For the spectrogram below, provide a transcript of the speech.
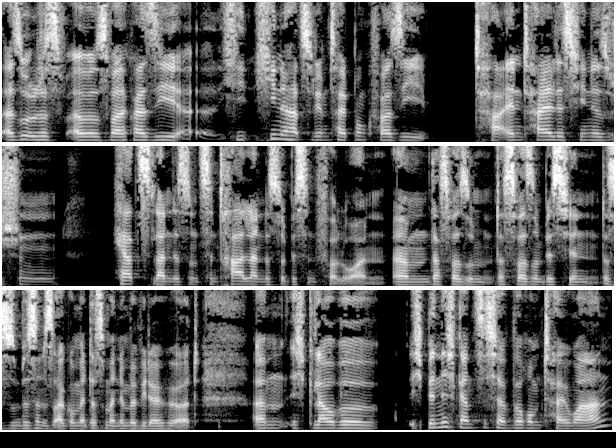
also das, also es war quasi, China hat zu dem Zeitpunkt quasi einen Teil des chinesischen Herzlandes und Zentrallandes so ein bisschen verloren. Ähm, das war so, das war so ein bisschen, das ist so ein bisschen das Argument, das man immer wieder hört. Ähm, ich glaube, ich bin nicht ganz sicher, warum Taiwan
